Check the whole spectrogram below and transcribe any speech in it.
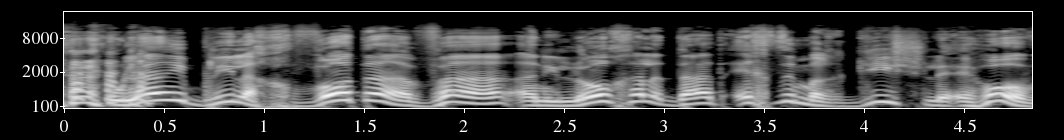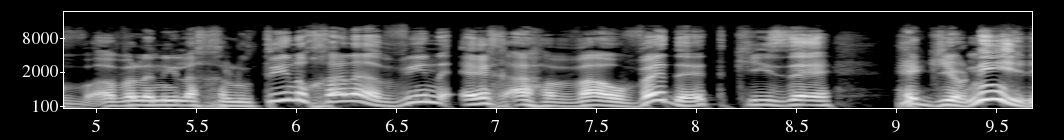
אולי בלי לחוות אהבה, אני לא אוכל לדעת איך זה מרגיש לאהוב, אבל אני לחלוטין אוכל להבין איך אהבה עובדת, כי זה הגיוני.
